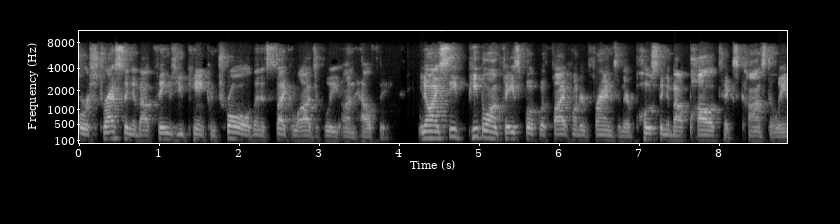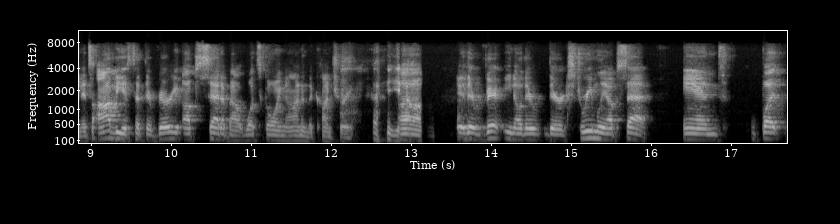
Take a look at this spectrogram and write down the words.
or stressing about things you can't control, then it's psychologically unhealthy. You know, I see people on Facebook with 500 friends and they're posting about politics constantly, and it's obvious that they're very upset about what's going on in the country. yeah. Um, they're very, you know, they're they're extremely upset, and but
